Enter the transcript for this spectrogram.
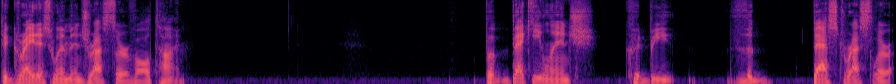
the greatest women's wrestler of all time. But Becky Lynch could be the best wrestler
